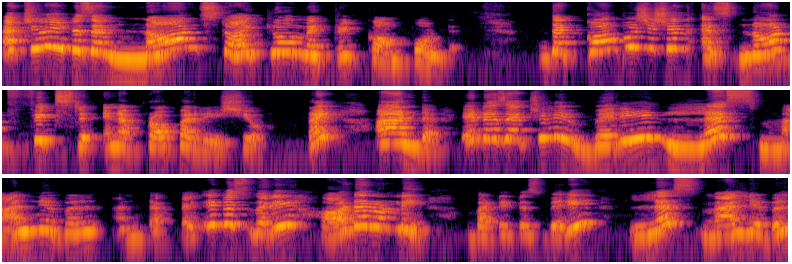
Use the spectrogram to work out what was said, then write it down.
Actually, it is a non-stoichiometric compound. The composition is not fixed in a proper ratio? And it is actually very less malleable and ductile. It is very harder only, but it is very less malleable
